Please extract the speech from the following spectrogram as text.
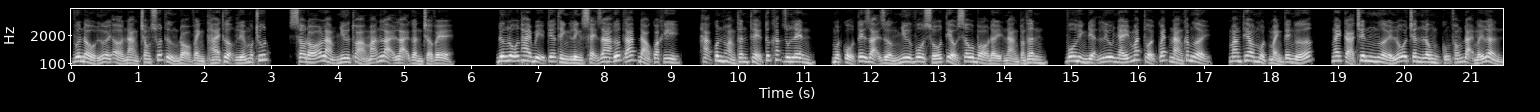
vươn đầu lưỡi ở nàng trong suốt tưởng đỏ vành thai thượng liếm một chút, sau đó làm như thỏa mãn lại lại gần trở về. Đường lỗ thai bị kia thình lình xảy ra ướt át đảo qua khi, hạ quân hoàng thân thể tức khắc run lên, một cổ tê dại dường như vô số tiểu sâu bò đầy nàng toàn thân, vô hình điện lưu nháy mắt thổi quét nàng khắp người, mang theo một mảnh tê ngứa, ngay cả trên người lỗ chân lông cũng phóng đại mấy lần.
